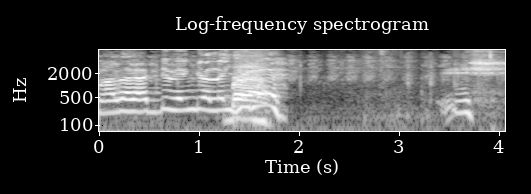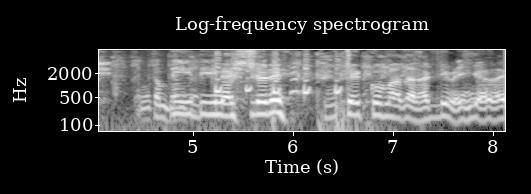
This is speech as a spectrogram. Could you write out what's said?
মাথার আড্ডি ভেঙে লাগছে ইস কি দিন আসলো রে? মুখে কো মাথার আড্ডি ভেঙে রে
